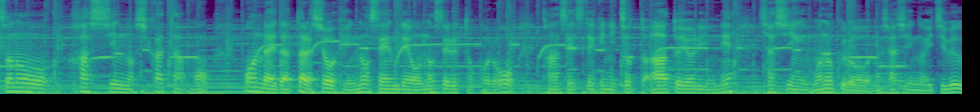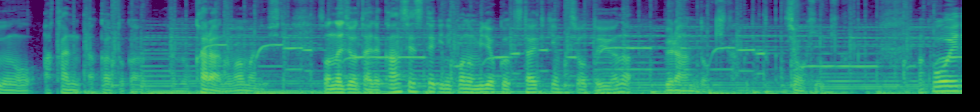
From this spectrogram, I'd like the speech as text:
その発信の仕方も本来だったら商品の宣伝を載せるところを間接的にちょっとアート寄りにね写真モノクロの写真の一部分を赤赤とかあのカラーのままにしてそんな状態で間接的にこの魅力を伝えていきましょうというようなブランド企画だとか商品企画、ま、こういっ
